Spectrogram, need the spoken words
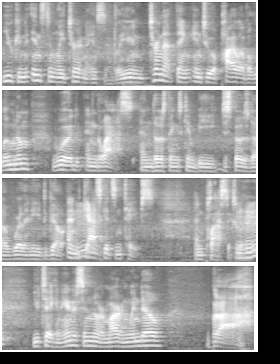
you can instantly turn instantly. You can turn that thing into a pile of aluminum, wood, and glass, and those things can be disposed of where they need to go, and mm. gaskets and tapes, and plastics. whatever. Mm-hmm. You take an Andersen or Marvin window, blah.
